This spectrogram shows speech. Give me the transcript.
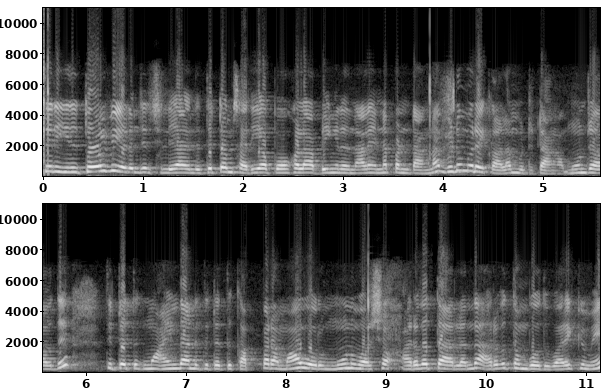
சரி இது தோல்வி அடைஞ்சிருச்சு இல்லையா? இந்த திட்டம் சரியாக போகல அப்படிங்கிறதுனால என்ன பண்ணிட்டாங்கன்னா விடுமுறை காலம் விட்டுட்டாங்க. மூன்றாவது திட்டத்துக்கு ஐந்தாண்டு திட்டத்துக்கு அப்புறமா ஒரு மூணு வருஷம் அறுபத்தாறுலேருந்து அறுபத்தொம்போது வரைக்குமே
